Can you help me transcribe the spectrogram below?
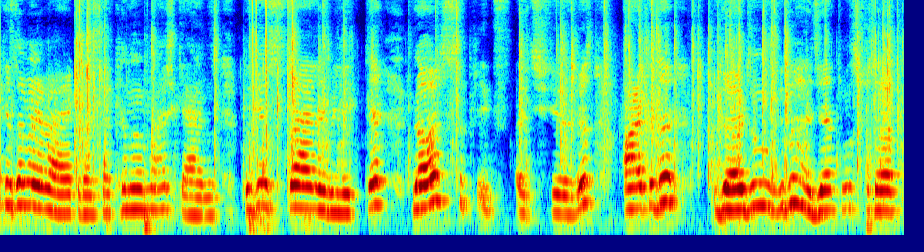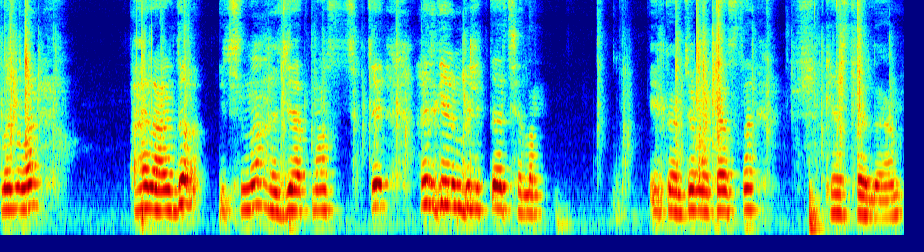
Herkese merhaba arkadaşlar. Kanalıma hoş geldiniz. Bugün sizlerle birlikte Love Springs açıyoruz. Arkada gördüğünüz gibi Hacı Atmaz fotoğrafları var. Herhalde içine Hacı Atmaz çıkacak. Hadi gelin birlikte açalım. İlk önce makasla keselim.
